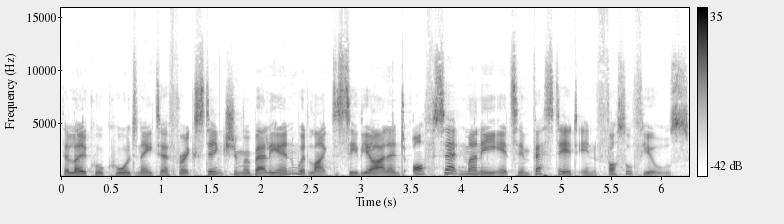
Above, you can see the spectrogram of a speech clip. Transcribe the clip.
The local coordinator for Extinction Rebellion would like to see the island offset money it's invested in fossil fuels.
